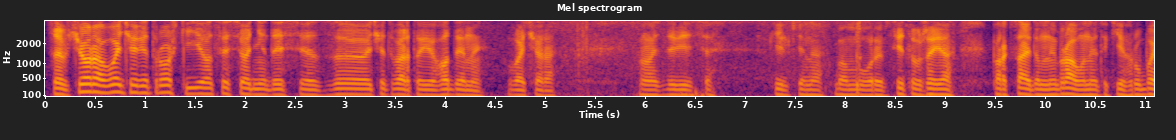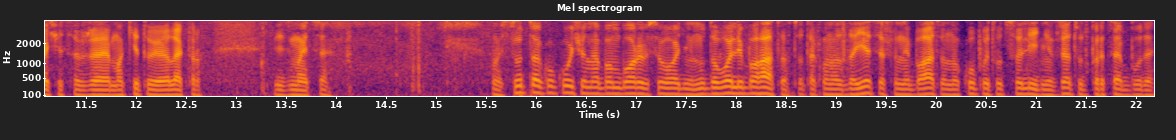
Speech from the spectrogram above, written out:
Це вчора ввечері трошки і оце сьогодні десь з 4 години вечора. Ось дивіться, скільки на бамбури. Ці то вже я парксайдом не брав, вони такі грубечі, це вже макітою електро візьметься. Ось тут таку кучу набамборив сьогодні. Ну доволі багато. То так воно здається, що не багато, але купи тут солідні. Вже тут прицеп буде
